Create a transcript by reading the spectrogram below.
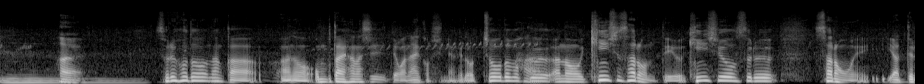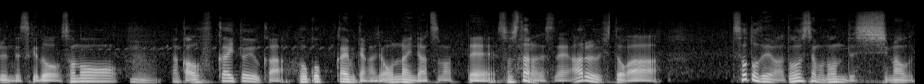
うん。はいそれほどなんかあの重たい話ではないかもしれないけどちょうど僕、はあの禁酒サロンっていう禁酒をするサロンをやってるんですけどそのうん。なんかオフ会というか報告会みたいな感じでオンラインで集まってそしたらですねある人が外ではどうしても飲んでしまうっ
